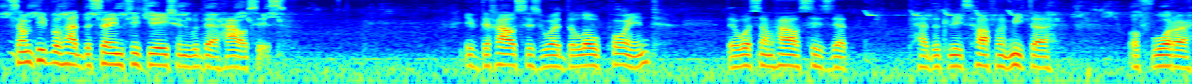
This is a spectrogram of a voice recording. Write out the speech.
Some people had the same situation with their houses if the houses were at the low point there were some houses that had at least half a meter of water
